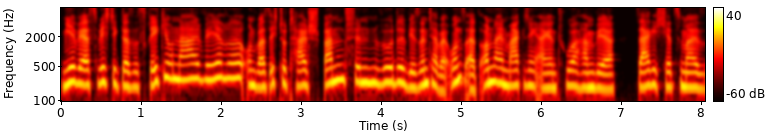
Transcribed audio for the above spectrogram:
Mir wäre es wichtig, dass es regional wäre. Und was ich total spannend finden würde, wir sind ja bei uns als Online-Marketing-Agentur, haben wir, sage ich jetzt mal,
